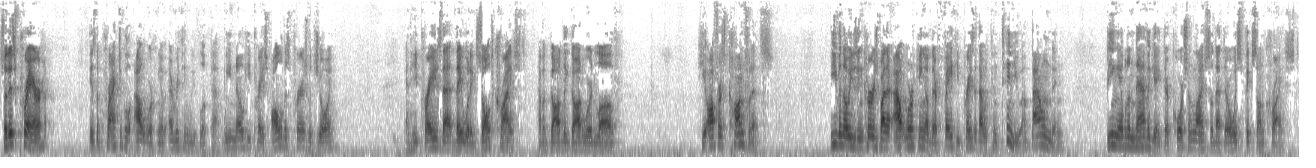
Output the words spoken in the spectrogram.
So, this prayer is the practical outworking of everything we've looked at. We know he prays all of his prayers with joy. And he prays that they would exalt Christ, have a godly, Godward love. He offers confidence. Even though he's encouraged by their outworking of their faith, he prays that that would continue, abounding, being able to navigate their course in life so that they're always fixed on Christ.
